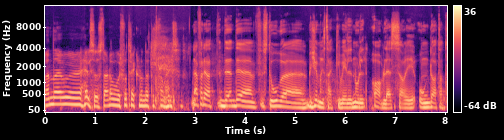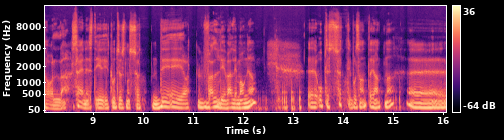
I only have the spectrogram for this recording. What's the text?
Men uh, helsesøstrene, hvorfor trekker du nettopp fram helse? Nei, fordi at det, det store bekymringstrekket vi nå avleser i ungdatatallene, senest i 2017, det er at veldig, veldig mange, uh, opptil 70% av jentene, uh,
